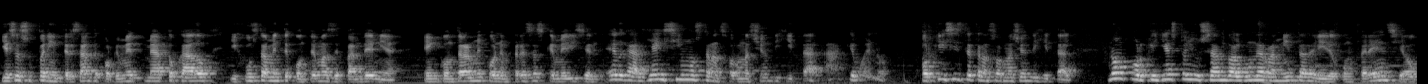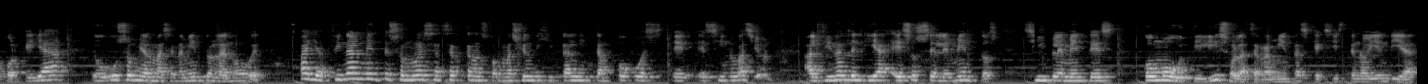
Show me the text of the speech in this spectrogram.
Y eso es súper interesante porque me, me, ha tocado, y justamente con temas de pandemia, encontrarme con empresas que me dicen, Edgar, ya hicimos transformación digital. Ah, qué bueno. ¿Por qué hiciste transformación digital? No, porque ya estoy usando alguna herramienta de videoconferencia o porque ya uso mi almacenamiento en la nube. Vaya, finalmente eso no es hacer transformación digital ni tampoco es, eh, es innovación. Al final del día, esos elementos simplemente es cómo utilizo las herramientas que existen hoy en día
